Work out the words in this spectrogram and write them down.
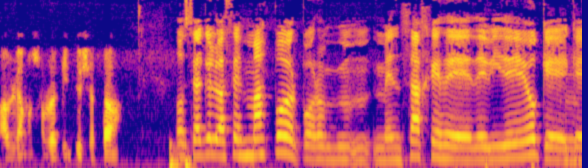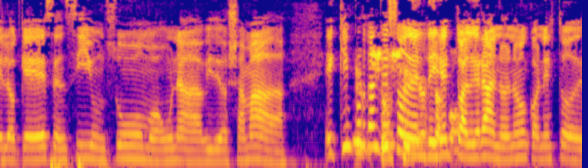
hablamos un ratito y ya está. O sea que lo haces más por, por mensajes de, de video que, que, mm. lo que es en sí un Zoom o una videollamada. Eh, qué importante yo eso del directo con- al grano, ¿no? Con esto de,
